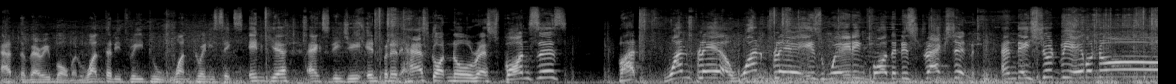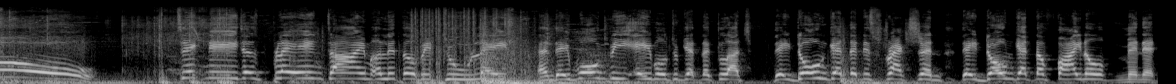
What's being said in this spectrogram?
at the very moment. 133 to 126 in here. XDG Infinite has got no responses. But one player, one player is waiting for the distraction. And they should be able... No! Tickney just playing time a little bit too late. And they won't be able to get the clutch. They don't get the distraction. They don't get the final minute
